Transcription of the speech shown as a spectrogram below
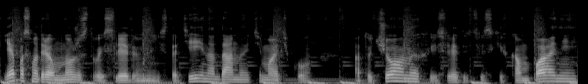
Я посмотрел множество исследований и статей на данную тематику от ученых, исследовательских компаний,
